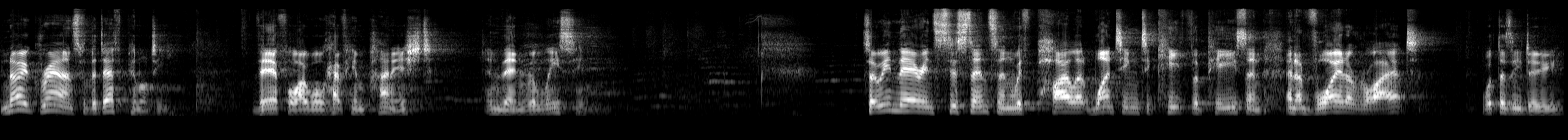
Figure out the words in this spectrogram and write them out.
no grounds for the death penalty. Therefore, I will have him punished and then release him. So, in their insistence and with Pilate wanting to keep the peace and, and avoid a riot, what does he do?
